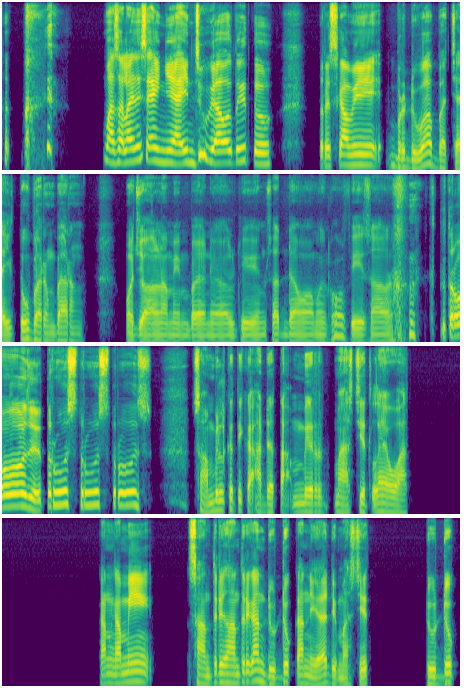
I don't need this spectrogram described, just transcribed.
Masalahnya saya nyain juga waktu itu. Terus kami berdua baca itu bareng-bareng. Wajalna min bayni aldim saddam wa min Terus, terus, terus, terus. Sambil ketika ada takmir masjid lewat. Kan kami santri-santri kan duduk kan ya di masjid. Duduk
